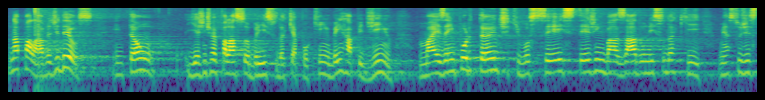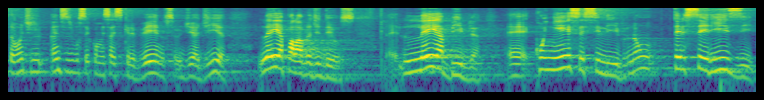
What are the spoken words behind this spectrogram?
na palavra de Deus. Então, e a gente vai falar sobre isso daqui a pouquinho, bem rapidinho, mas é importante que você esteja embasado nisso daqui. Minha sugestão, antes de, antes de você começar a escrever no seu dia a dia, leia a palavra de Deus, é, leia a Bíblia, é, conheça esse livro, não terceirize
